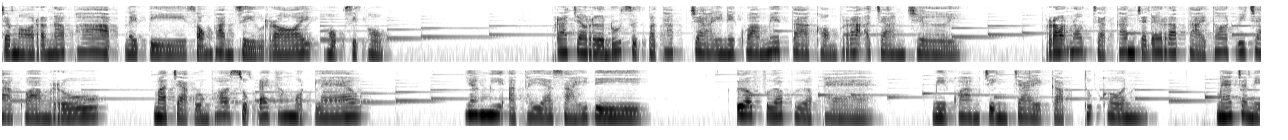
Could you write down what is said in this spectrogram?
จะมรณภาพในปี 2466 พระเจริญรู้สึกประทับใจในความเมตตาของพระอาจารย์เชย เพราะนอกจากท่านจะได้รับถ่ายทอดวิชาความรู้ มาจากหลวงพ่อสุขได้ทั้งหมดแล้ว ยังมีอัธยาศัยดี เอื้อเฟื้อเผื่อแผ่ มีความจริงใจกับทุกคน แม้จะมี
